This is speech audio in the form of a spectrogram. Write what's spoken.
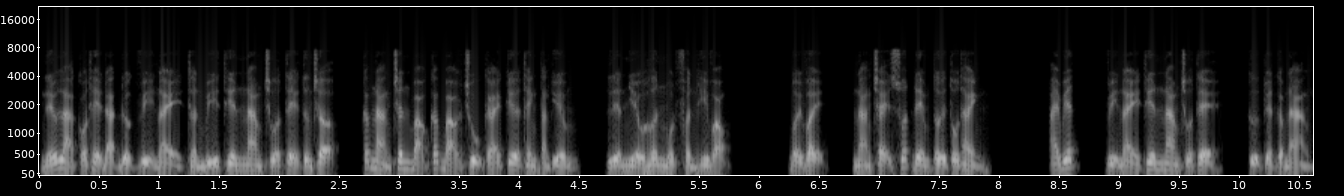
Nếu là có thể đạt được vị này thần bí thiên nam chúa tể tương trợ, các nàng chân bảo các bảo trụ cái kia thanh tàn kiếm, liền nhiều hơn một phần hy vọng. Bởi vậy, nàng chạy suốt đêm tới tô thành. Ai biết, vị này thiên nam chúa tể, cự tuyệt gặp nàng.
